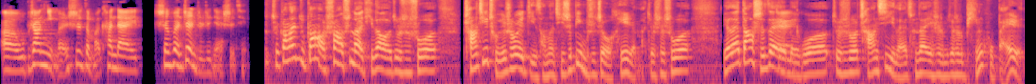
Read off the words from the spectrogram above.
呃，我不知道你们是怎么看待身份政治这件事情。就刚才就刚好上顺带提到，就是说长期处于社会底层的，其实并不是只有黑人嘛。就是说，原来当时在美国，就是说长期以来存在一个什么，就是贫苦白人，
